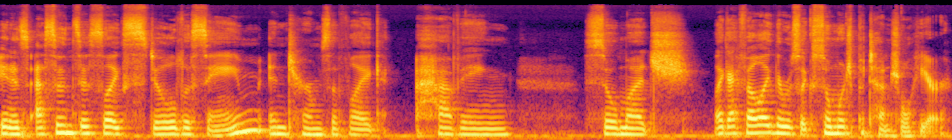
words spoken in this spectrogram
in its essence, is like still the same in terms of like having so much like I felt like there was like so much potential here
